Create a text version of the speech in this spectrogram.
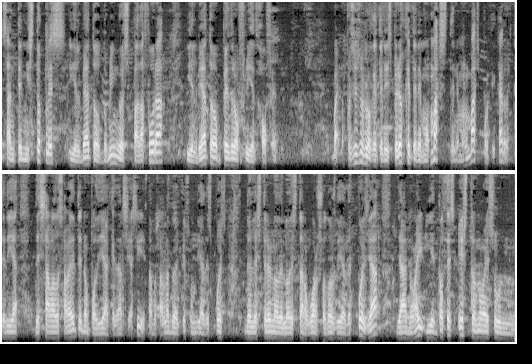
San Temistocles y el Beato Domingo Espadafora y el Beato Pedro Friedhofen. Bueno, pues eso es lo que tenéis, pero es que tenemos más, tenemos más, porque claro, este día de sábado sabadete no podía quedarse así. Estamos hablando de que es un día después del estreno de lo de Star Wars o dos días después ya, ya no hay. Y entonces esto no es un,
